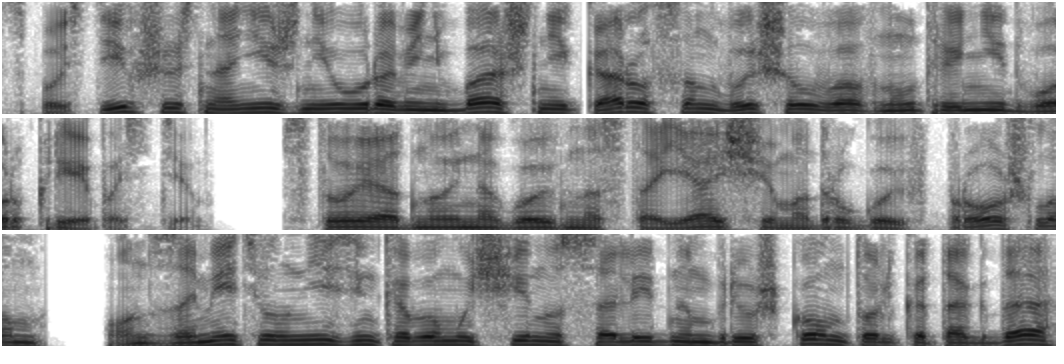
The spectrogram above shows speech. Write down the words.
Спустившись на нижний уровень башни, Карлсон вышел во внутренний двор крепости. Стоя одной ногой в настоящем, а другой в прошлом, он заметил низенького мужчину с солидным брюшком только тогда,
